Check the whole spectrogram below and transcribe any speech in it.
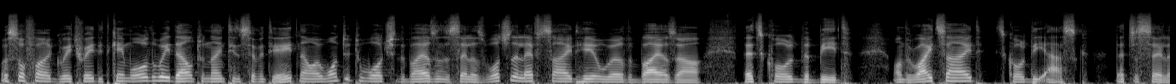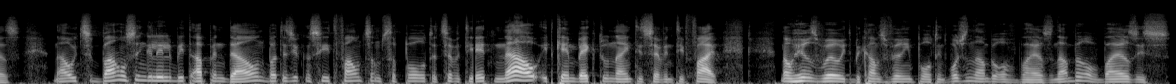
Well, so far a great trade. It came all the way down to 1978. Now I want you to watch the buyers and the sellers. Watch the left side here where the buyers are. That's called the bid. On the right side, it's called the ask. That's the sellers. Now it's bouncing a little bit up and down, but as you can see, it found some support at 78. Now it came back to 1975. Now here's where it becomes very important. What's the number of buyers? The number of buyers is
